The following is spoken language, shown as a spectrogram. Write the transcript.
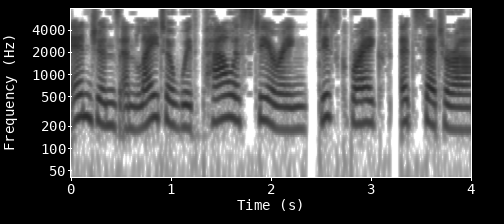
engines and later with power steering, disc brakes, etc.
